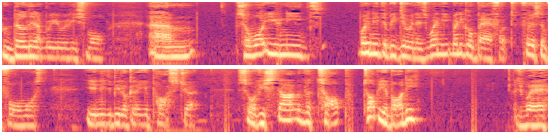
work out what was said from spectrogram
and build it up really, really small. Um, so what you need, what you need to be doing is when you when you go barefoot, first and foremost, you need to be looking at your posture. So if you start at the top, top of your body is where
